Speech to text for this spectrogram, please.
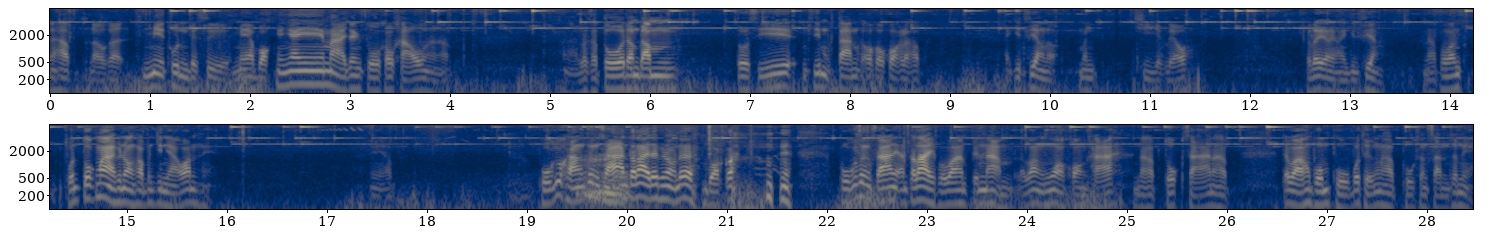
นะครับ เราก็มีทุนไปซื้อแม่บอกง่ายๆมาจังตัวขาวๆนะครับแล้วก็ตัวดำๆตัวสีสีหมึกตาลเขาเอาเขาคอกแล้วครับ ให้กินเฟี้ยงแล้ว มันขี่จากแล้ว ก็เลยเอาให้กินเฟี้ยงนะเพราะมันฝนตกมากพี่น้องครับ มันกินหญ้าอ่อนนี่ครับผูกอยู่ขางเทิงสาอันตรายเด้พี่น้องเด้อบอกก่อนผูกอยู่งสาเนี่ยอันตรายเพราะว่าเป็นน้ำระวังง่วงของขานะครับตกสานะครับ แต่ว่าของผมผูกมาถึงนะครับผูกสันๆซะนี่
